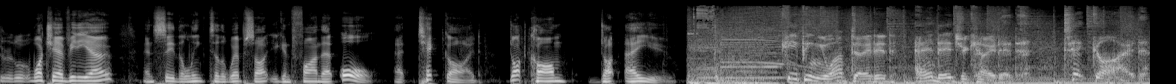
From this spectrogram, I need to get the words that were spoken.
Watch our video and see the link to the website. You can find that all at techguide.com.au. Keeping you updated and educated. Tech Guide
